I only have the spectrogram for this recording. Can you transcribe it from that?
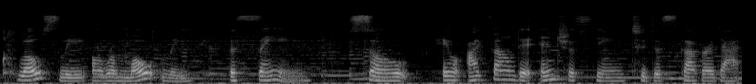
closely or remotely the same. So it, I found it interesting to discover that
